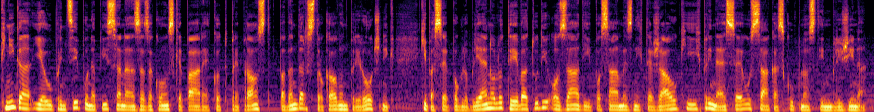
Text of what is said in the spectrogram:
Knjiga je v principu napisana za zakonske pare kot preprost, pa vendar strokoven priročnik, ki pa se poglobljeno loteva tudi ozadij posameznih težav, ki jih prinese vsaka skupnost in bližina.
